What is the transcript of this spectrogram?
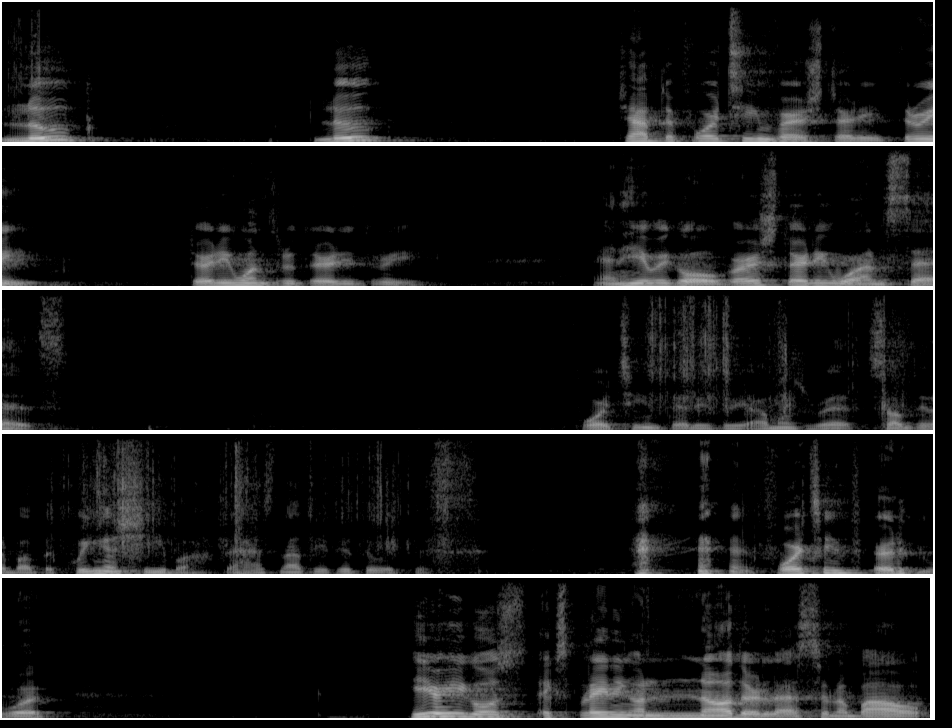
Luke, Luke chapter 14, verse 33. 31 through 33. And here we go. Verse 31 says, 1433, I almost read something about the Queen of Sheba. That has nothing to do with this. 1431. Here he goes explaining another lesson about,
